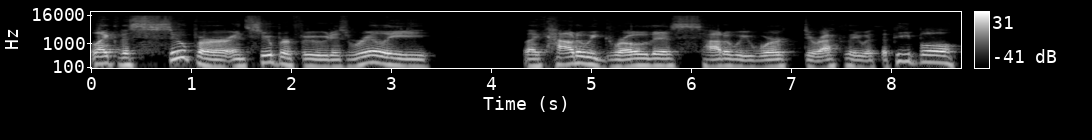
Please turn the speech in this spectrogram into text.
like the super and superfood is really like how do we grow this? How do we work directly with the people?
